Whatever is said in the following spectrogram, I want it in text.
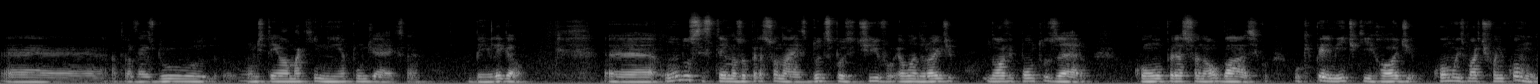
É, através do onde tem uma maquininha Punjax, né? Bem legal. É, um dos sistemas operacionais do dispositivo é o Android 9.0 com o operacional básico, o que permite que rode como um smartphone comum.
